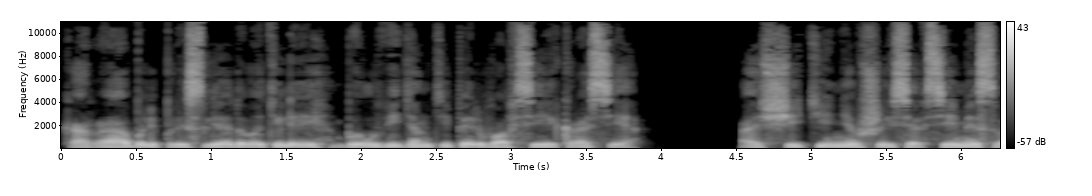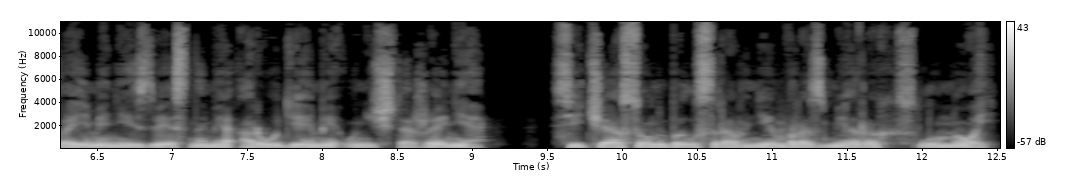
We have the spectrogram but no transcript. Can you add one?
Корабль преследователей был виден теперь во всей красе. Ощетинившийся всеми своими неизвестными орудиями уничтожения, сейчас он был сравним в размерах с Луной,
